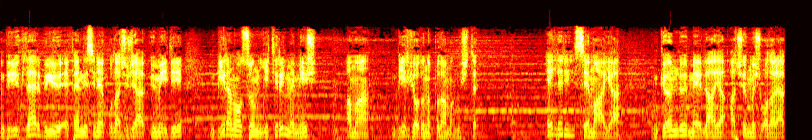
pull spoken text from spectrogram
büyükler büyüğü efendisine ulaşacağı ümidi bir an olsun yitirilmemiş ama bir yolunu bulamamıştı. Elleri semaya, gönlü Mevla'ya açılmış olarak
